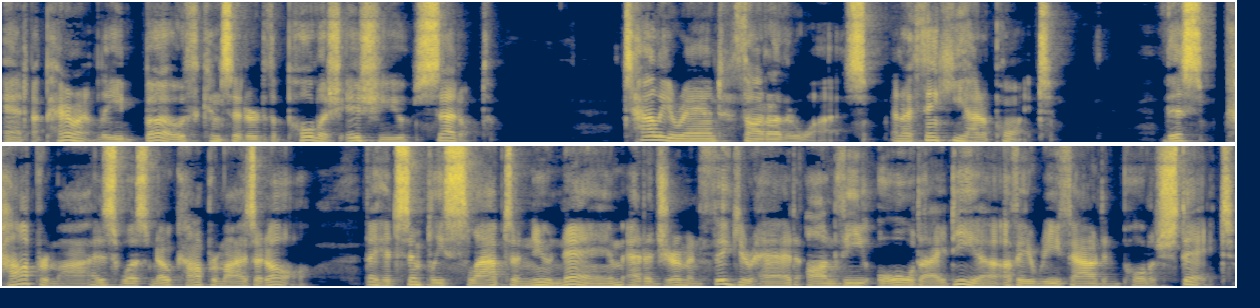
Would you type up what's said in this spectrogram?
and apparently both considered the Polish issue settled. Talleyrand thought otherwise, and I think he had a point. This compromise was no compromise at all. They had simply slapped a new name and a German figurehead on the old idea of a refounded Polish state.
